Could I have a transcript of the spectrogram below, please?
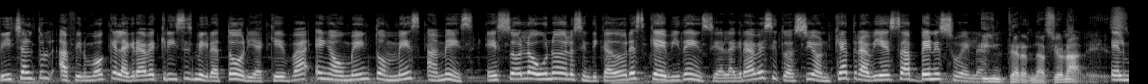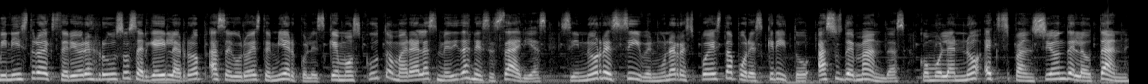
Fichaltul afirmó que la grave crisis migratoria que va en aumento mes a mes es solo uno de los indicadores que evidencia la grave situación que atraviesa Venezuela. Internacionales. El ministro de Exteriores ruso Sergei Lavrov aseguró este miércoles que Moscú tomará las medidas necesarias si no reciben una respuesta por escrito a sus demandas como la no expansión de la OTAN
